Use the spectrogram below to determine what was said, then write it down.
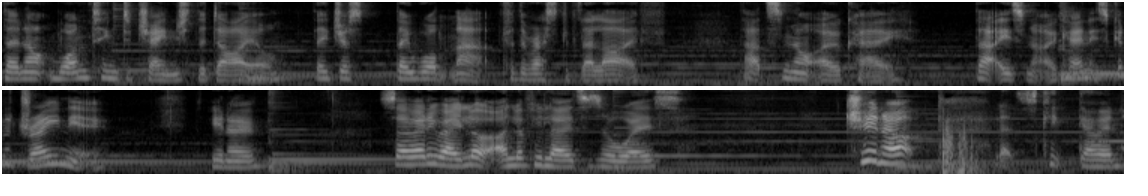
they're not wanting to change the dial. They just they want that for the rest of their life. That's not okay. That is not okay and it's going to drain you. You know. So anyway, look, I love you loads as always. Chin up. Let's keep going.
